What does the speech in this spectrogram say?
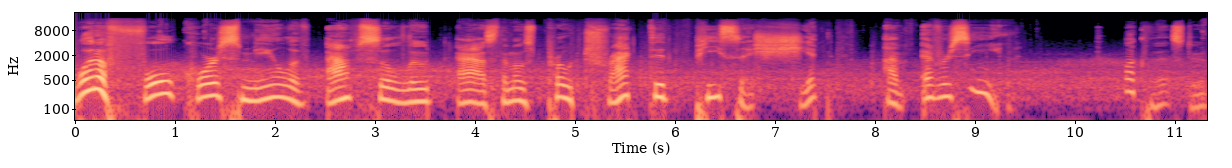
What a full course meal of absolute ass. The most protracted piece of shit I've ever seen. Fuck this, dude.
